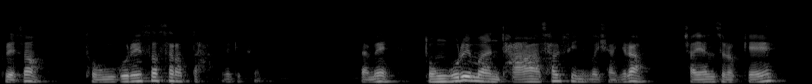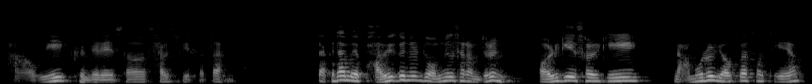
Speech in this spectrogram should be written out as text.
그래서 동굴에서 살았다. 이렇게 표현하죠. 그 다음에 동굴에만 다 살 수 있는 것이 아니라 자연스럽게 바위 그늘에서 살 수 있었다 합니다. 자, 그 다음에 바위 그늘도 없는 사람들은 얼기설기 나무를 엮어서 어떻게 해요?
